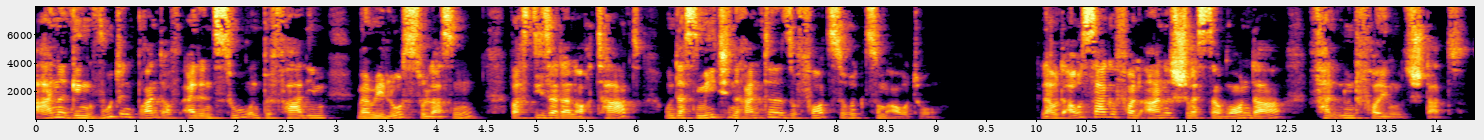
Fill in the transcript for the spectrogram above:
Arne ging wutentbrannt auf Alan zu und befahl ihm, Mary loszulassen, was dieser dann auch tat, und das Mädchen rannte sofort zurück zum Auto. Laut Aussage von Arnes Schwester Wanda fand nun Folgendes statt.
